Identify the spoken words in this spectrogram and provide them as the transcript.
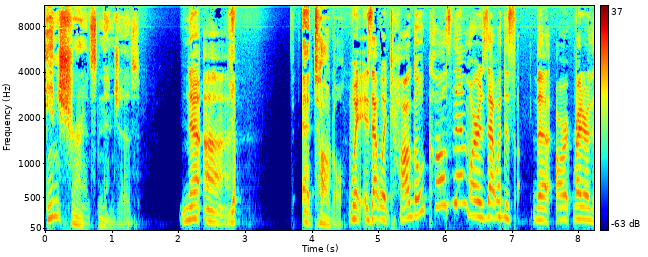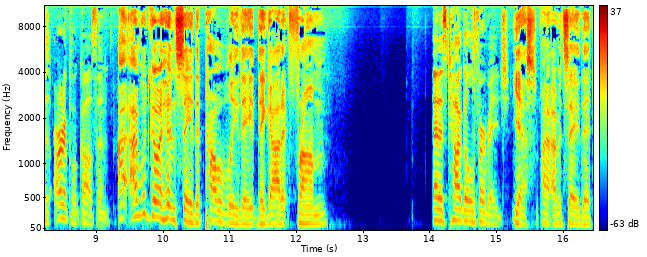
insurance ninjas. Nuh-uh. Yep. At Toggle. Wait, is that what Toggle calls them, or is that what this the art writer of this article calls them? I, I would go ahead and say that probably they, they got it from That is Toggle verbiage. yes. I, I would say that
